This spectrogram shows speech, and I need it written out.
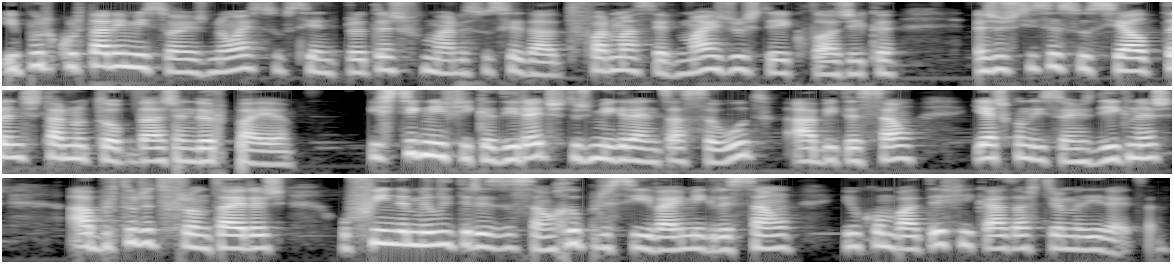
E por cortar emissões não é suficiente para transformar a sociedade de forma a ser mais justa e ecológica, a justiça social tem de estar no topo da agenda europeia. Isto significa direitos dos migrantes à saúde, à habitação e às condições dignas, a abertura de fronteiras, o fim da militarização repressiva à imigração e o combate eficaz à extrema-direita.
